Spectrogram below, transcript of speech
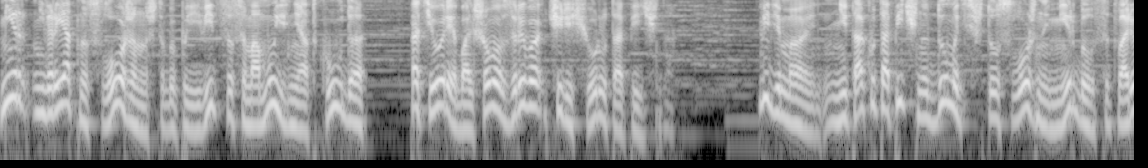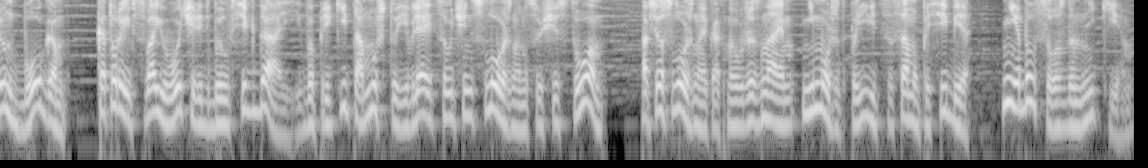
Мир невероятно сложен, чтобы появиться самому из ниоткуда, а теория Большого Взрыва чересчур утопична. Видимо, не так утопично думать, что сложный мир был сотворен Богом, который в свою очередь был всегда, и вопреки тому, что является очень сложным существом, а все сложное, как мы уже знаем, не может появиться само по себе, не был создан никем.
